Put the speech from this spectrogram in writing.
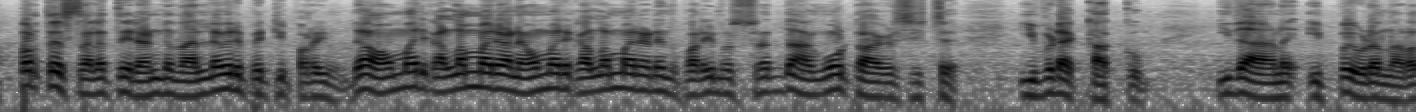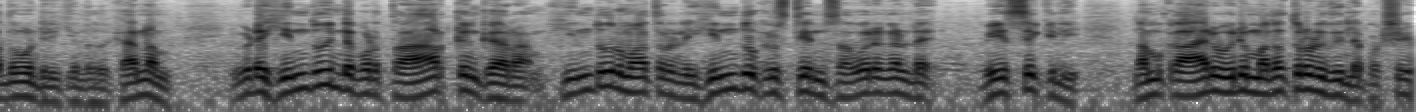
അപ്പുറത്തെ സ്ഥലത്തെ രണ്ട് നല്ലവരെ പറ്റി പറയും. ഇത് അവന്മാർ കള്ളന്മാരാണ് അവന്മാർ കള്ളന്മാരാണ് എന്ന് പറയുമ്പോൾ ശ്രദ്ധ അങ്ങോട്ട് ആകർഷിച്ച് ഇവിടെ കക്കും. ഇതാണ് ഇപ്പോൾ ഇവിടെ നടന്നുകൊണ്ടിരിക്കുന്നത്. കാരണം ഇവിടെ ഹിന്ദുവിന്റെ പുറത്ത് ആർക്കും കയറാം ഹിന്ദു മാത്രമല്ല ഹിന്ദു ക്രിസ്ത്യൻ സൗരങ്ങളുടെ ബേസിക്കലി നമുക്ക് ആരും ഒരു മതത്തോട് ഇതില്ല. പക്ഷേ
